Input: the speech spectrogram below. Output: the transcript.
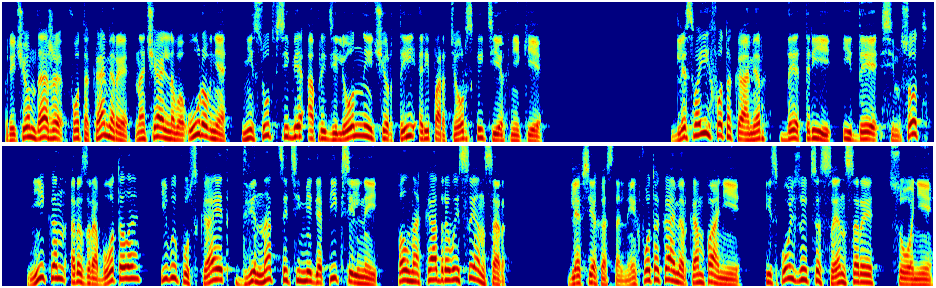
причем даже фотокамеры начального уровня несут в себе определенные черты репортерской техники – для своих фотокамер D3 и D700 Nikon разработала и выпускает 12-мегапиксельный полнокадровый сенсор. Для всех остальных фотокамер компании используются сенсоры Sony.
